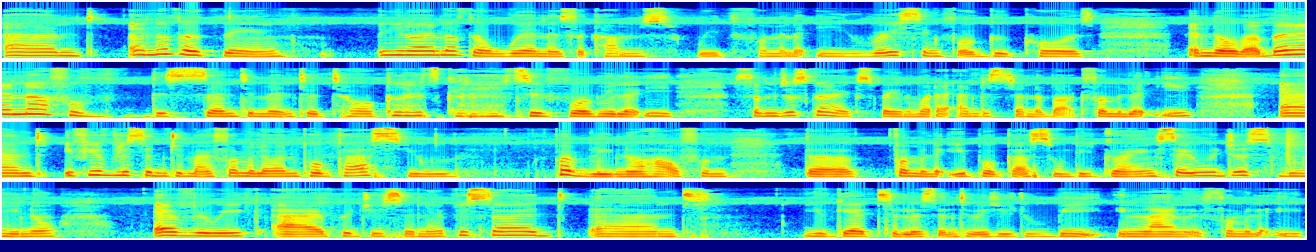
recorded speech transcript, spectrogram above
and I love a thing. You know, I love the awareness that comes with Formula E, racing for a good cause, and all that. But enough of this sentimental talk. Let's get into Formula E. So I'm just going to explain what I understand about Formula E. And if you've listened to my Formula One podcast, you'll probably know how from the Formula E podcast will be going. So it will just be, you know, every week I produce an episode and you get to listen to it. It will be in line with Formula E.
